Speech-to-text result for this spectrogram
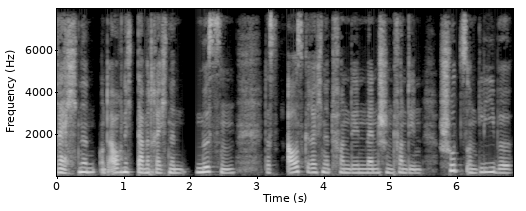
rechnen und auch nicht damit rechnen müssen, dass ausgerechnet von den Menschen, von denen Schutz und Liebe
